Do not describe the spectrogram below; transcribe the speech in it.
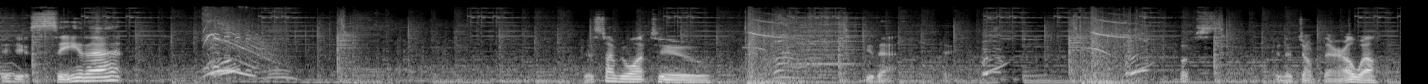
Did you see that? This time we want to do that. Okay. Whoops. Couldn't have jumped there. Oh well.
